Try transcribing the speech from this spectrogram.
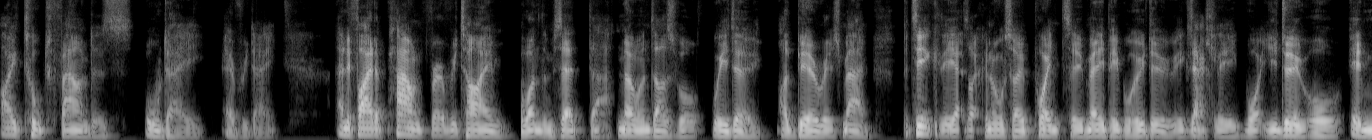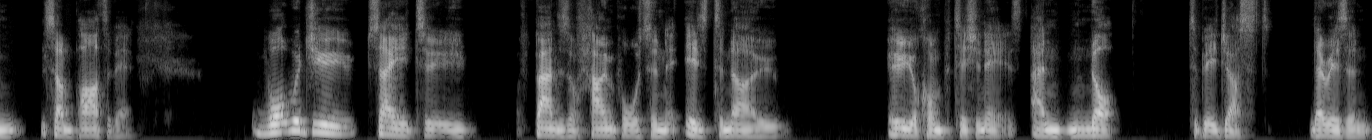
I talk to founders all day, every day. And if I had a pound for every time one of them said that no one does what we do, I'd be a rich man. Particularly as I can also point to many people who do exactly what you do or in some part of it. What would you say to founders of how important it is to know who your competition is and not to be just there isn't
